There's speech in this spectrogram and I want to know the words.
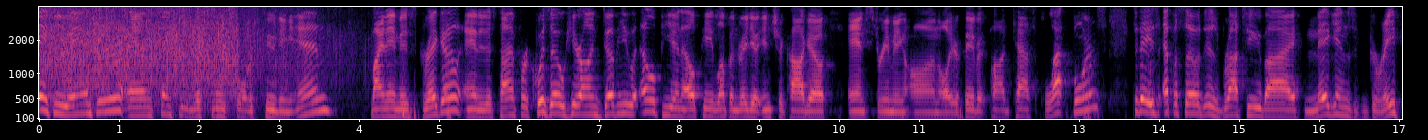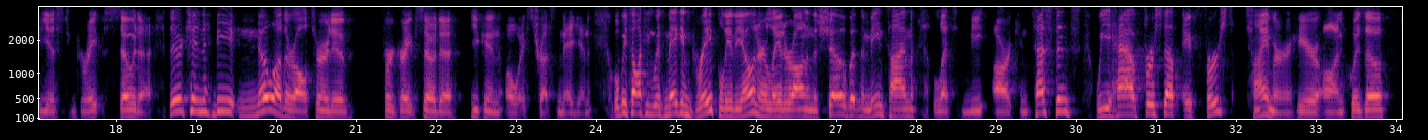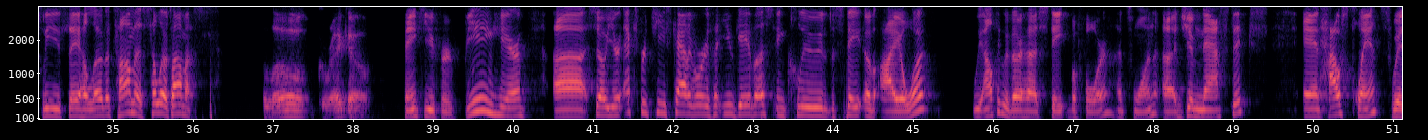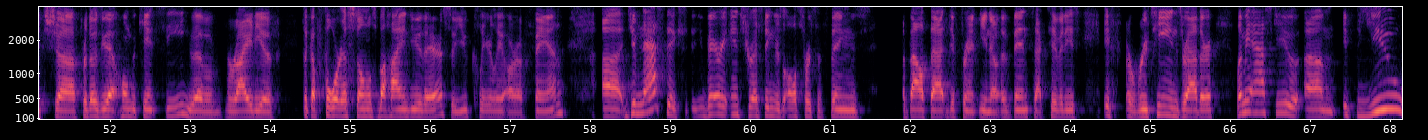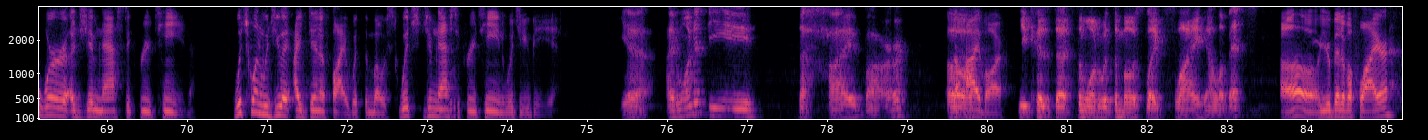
Thank you, Andrew, and thank you, listeners, for tuning in. My name is Grego, and it is time for Quizzo here on WLPNLP Lumpen Radio in Chicago and streaming on all your favorite podcast platforms. Today's episode is brought to you by Megan's Grapiest Grape Soda. There can be no other alternative for grape soda, you can always trust Megan. We'll be talking with Megan Grapely, the owner, later on in the show. But in the meantime, let's meet our contestants. We have first up a first timer here on Quizzo. Please say hello to Thomas. Hello, Thomas. Hello, Grego. Thank you for being here. Uh, so, your expertise categories that you gave us include the state of Iowa. We, I don't think we've ever had a state before. That's one. Uh, gymnastics and house plants, which uh, for those of you at home who can't see, you have a variety of, it's like a forest almost behind you there. So you clearly are a fan. Uh, gymnastics, very interesting. There's all sorts of things about that, different, you know, events, activities, if or routines rather. Let me ask you, um, if you were a gymnastic routine, which one would you identify with the most? Which gymnastic routine would you be? Yeah, I'd want to be the high bar the oh, high bar. Because that's the one with the most like flying elements. Oh, you're a bit of a flyer?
